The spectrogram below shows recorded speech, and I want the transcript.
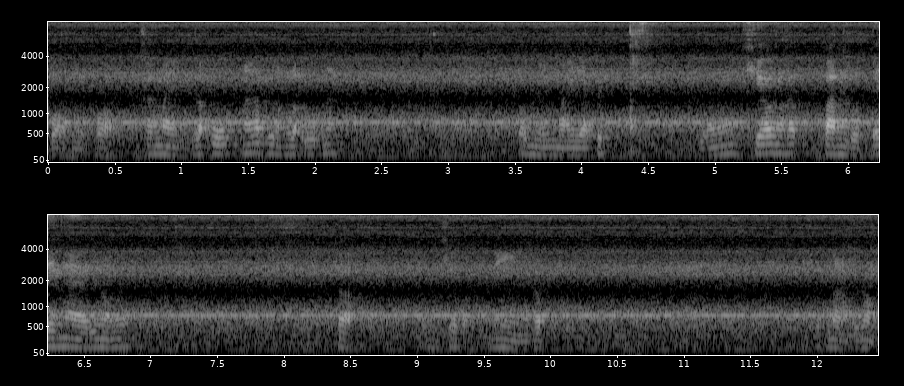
ปอดปอดข้างในละอุนะครับพี่น้องละอุนะก็มีมาอย่าไปหลงเคี้ยวนะครับ ปันหลุดได้ง่ายพี่น้องนะครับเชื่อว่านี่นะครับเช็ดหน้าพี่น้อง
